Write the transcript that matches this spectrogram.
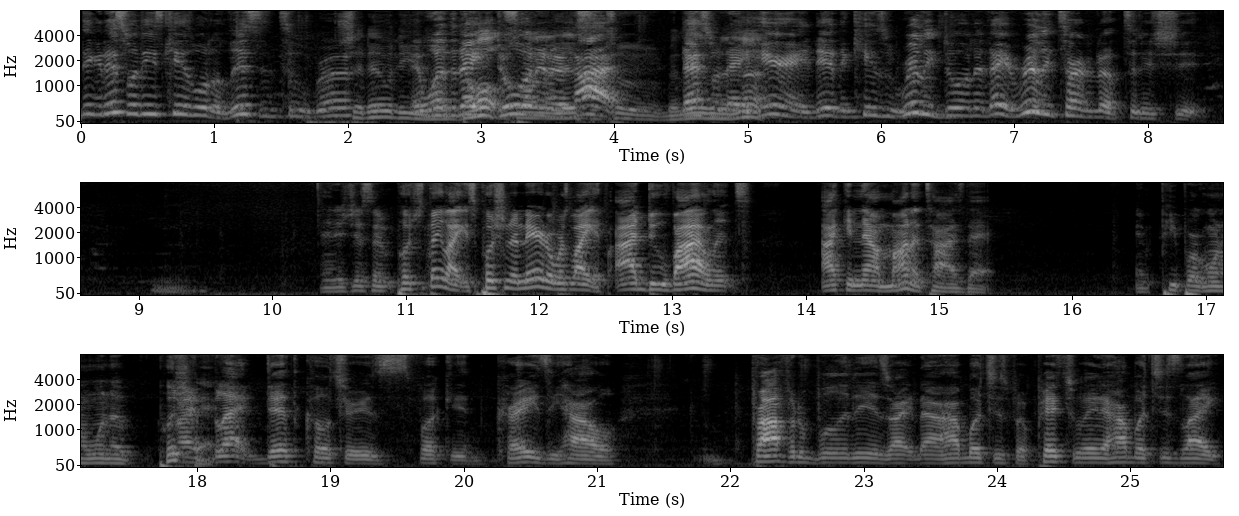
nigga, this what these kids want to listen to, bro. Shit, they would And whether they doing it or not, to, That's what they not. hear. And then the kids who really doing it, they really turning up to this shit. And it's just a push thing like it's pushing the narrative. Where it's like if I do violence, I can now monetize that, and people are going to want to push like that. black death culture is fucking crazy how profitable it is right now how much is perpetuated how much is like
